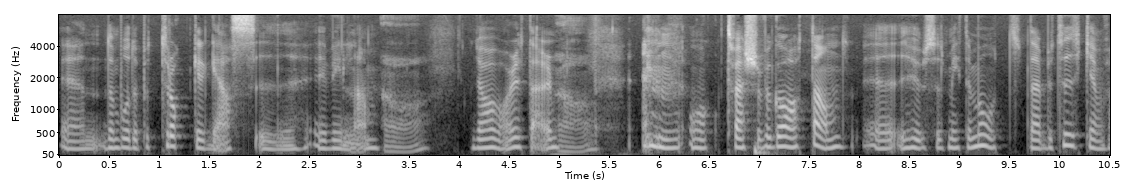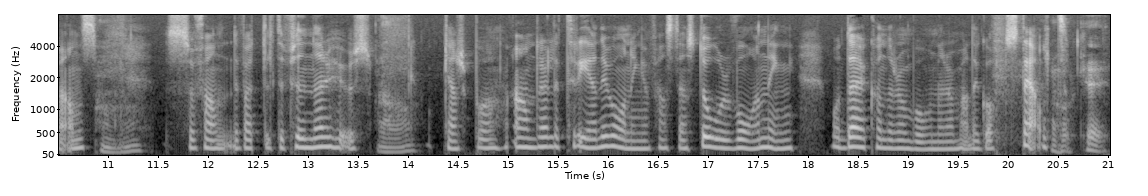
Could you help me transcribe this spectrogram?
Eh, de bodde på Trockergas i, i Vilna. Ja. Jag har varit där. Och tvärs över gatan eh, i huset mitt emot där butiken fanns. Mm. Så fann, det var ett lite finare hus. Ja. Kanske på andra eller tredje våningen fanns det en stor våning. Och där kunde de bo när de hade gott ställt. Okej.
